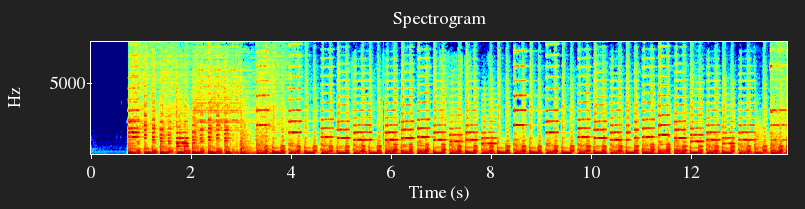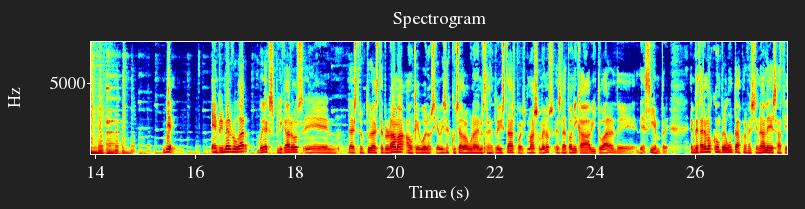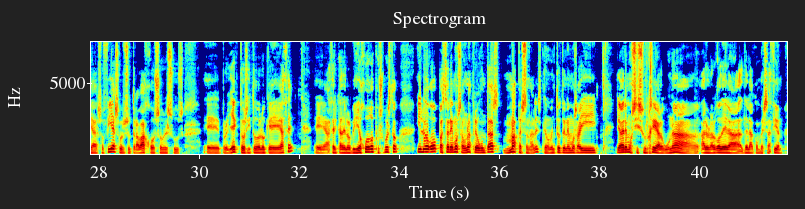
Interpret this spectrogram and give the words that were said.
En primer lugar, voy a explicaros en la estructura de este programa, aunque bueno, si habéis escuchado alguna de nuestras entrevistas, pues más o menos es la tónica habitual de, siempre. Empezaremos con preguntas profesionales hacia Sofía sobre su trabajo, sobre sus eh, proyectos y todo lo que hace, eh, acerca de los videojuegos, por supuesto, y luego pasaremos a unas preguntas más personales. De momento tenemos ahí, ya veremos si surge alguna a lo largo de la, de la conversación.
